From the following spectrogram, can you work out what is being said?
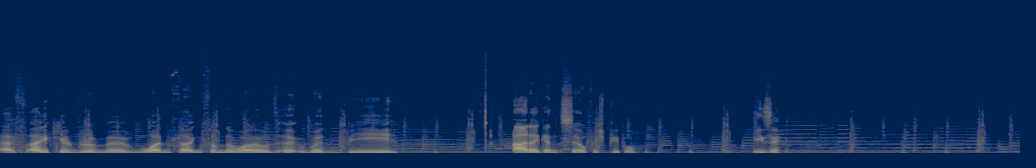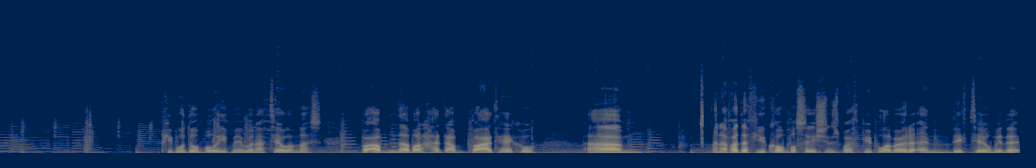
If I could remove one thing from the world, it would be arrogant, selfish people. Easy. People don't believe me when I tell them this, but I've never had a bad heckle. Um, and I've had a few conversations with people about it, and they tell me that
